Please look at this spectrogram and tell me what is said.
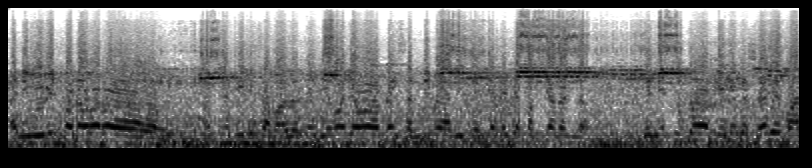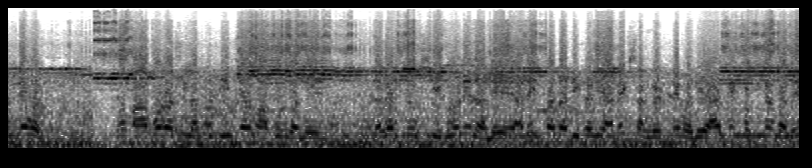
आणि विविध पदावर आमच्या तेली समाजाचे जेव्हा जेव्हा काही संधी मिळाली त्यांच्या त्यांच्या पक्षाकडनं ते नेतृत्व केलेले सगळे मान्यवर महापौर असतील आमचे तीन चार महापौर झाले नगरसेवक शेगवणे झाले अनेक पदाधिकारी अनेक संघटनेमध्ये अनेक पक्षामध्ये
